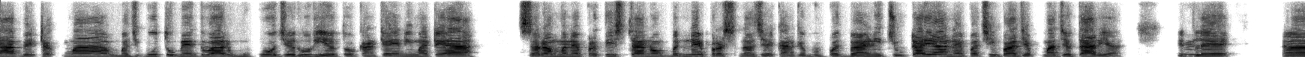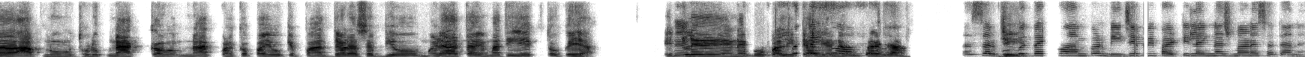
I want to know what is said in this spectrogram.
આ બેઠકમાં મજબૂત ઉમેદવાર મૂકવો જરૂરી હતો કારણ કે એની માટે આ શરમ અને પ્રતિષ્ઠાનો બંને પ્રશ્ન છે કારણ કે ભૂપતભાઈ ભાયાણી ચૂંટાયા ને પછી ભાજપમાં જતા રહ્યા. એટલે આપનું થોડુંક નાક નાક પણ કપાયું કે પાંચ ધારાસભ્યો મળ્યા હતા એમાંથી એક તો ગયા. એટલે એને ગોપાલ ઇટાલિયાને ઉતાર્યા. સર ભૂપતભાઈ તો આમ પણ બીજેપી પાર્ટી લાઈનના જ માણસ હતા ને?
